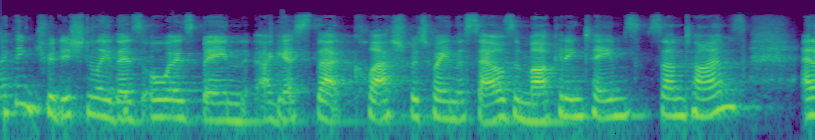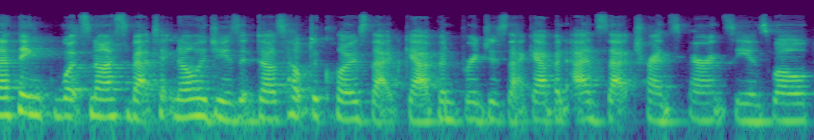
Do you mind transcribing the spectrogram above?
I think traditionally there's always been, I guess, that clash between the sales and marketing teams sometimes. And I think what's nice about technology is it does help to close that gap and bridges that gap and adds that transparency as well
